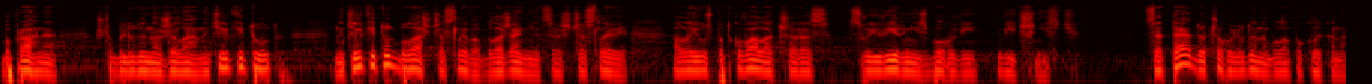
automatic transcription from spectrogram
Бо прагне, щоб людина жила не тільки тут, не тільки тут була щаслива, блаженні це щасливі, але й успадкувала через свою вірність Богові вічність. Це те, до чого людина була покликана.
